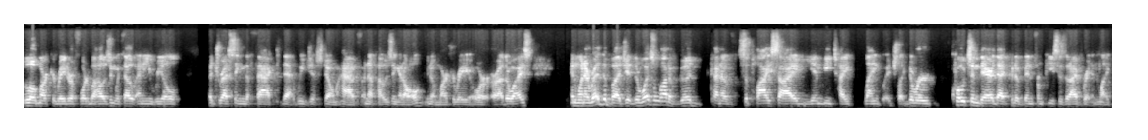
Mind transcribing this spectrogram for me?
low market rate or affordable housing without any real addressing the fact that we just don't have enough housing at all, you know, market rate or, or otherwise. And when I read the budget, there was a lot of good kind of supply side YIMBY type language. Like there were quotes in there that could have been from pieces that I've written, like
